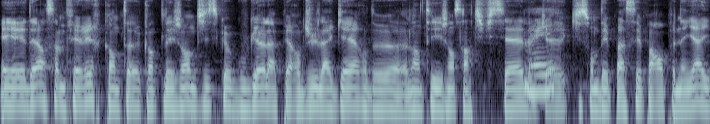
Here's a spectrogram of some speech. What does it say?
Et d'ailleurs, ça me fait rire quand, euh, quand les gens disent que Google a perdu la guerre de l'intelligence artificielle, Oui. qu'ils sont dépassés par OpenAI.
